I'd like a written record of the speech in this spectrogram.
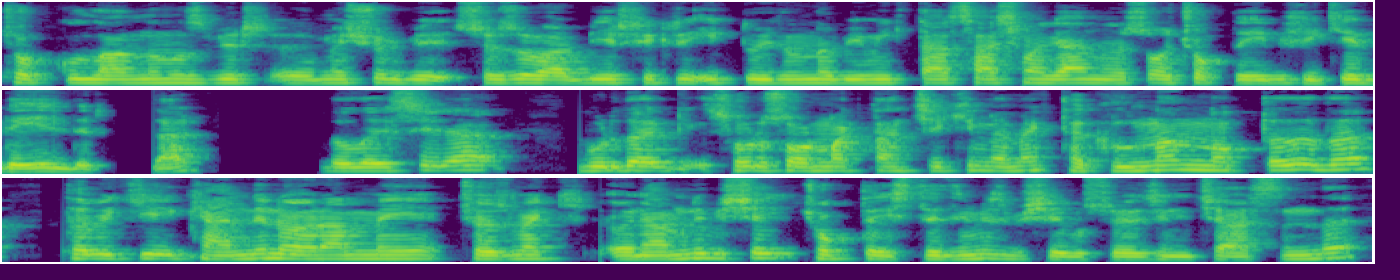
çok kullandığımız bir e, meşhur bir sözü var. Bir fikri ilk duyduğunda bir miktar saçma gelmiyorsa o çok da iyi bir fikir değildir der. Dolayısıyla burada soru sormaktan çekinmemek takılınan noktada da tabii ki kendini öğrenmeyi çözmek önemli bir şey. Çok da istediğimiz bir şey bu sürecin içerisinde.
